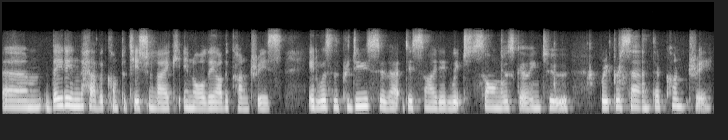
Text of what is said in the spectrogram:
um, they didn't have a competition like in all the other countries. It was the producer that decided which song was going to represent their country.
